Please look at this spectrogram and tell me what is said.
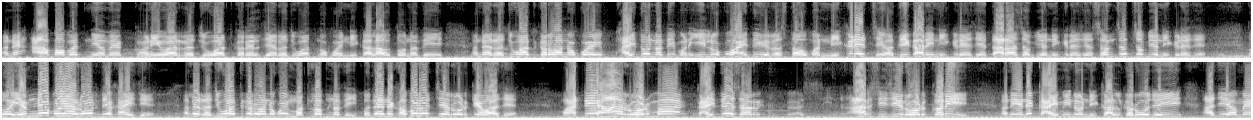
અને આ બાબતની અમે ઘણીવાર રજૂઆત કરેલ છે. રજૂઆતનો કોઈ નિકાલ આવતો નથી અને રજૂઆત કરવાનો કોઈ ફાયદો નથી, પણ એ લોકો અહીંથી રસ્તા ઉપર નીકળે છે. અધિકારી નીકળે છે, ધારાસભ્ય નીકળે છે, સંસદ સભ્ય નીકળે છે. તો એમને પણ આ રોડ દેખાય છે. એટલે રજૂઆત કરવાનો કોઈ મતલબ નથી. બધાને ખબર જ છે રોડ કેવા છે. માટે આ રોડમાં કાયદેસર આરસીસી રોડ કરી અને એને કાયમીનો નિકાલ કરવો જોઈએ. આજે અમે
